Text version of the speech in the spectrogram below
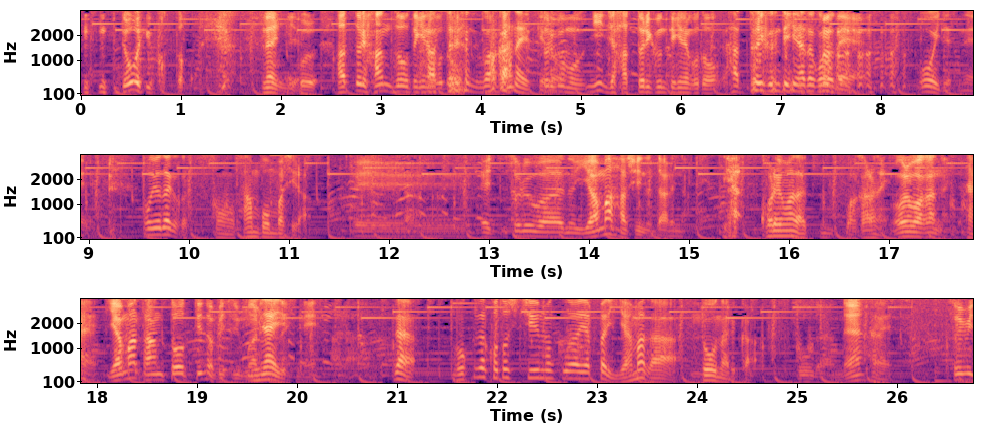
どういうこと？何？これ服部半蔵的なこと？服部わかんないですけど。それかもう忍者服部君的なこと？服部君的なところで 多いですね。東洋大学はその3本柱。えー、えそれはあの山走るの誰なの？いやこれまだわからない。です俺わかんない。はい。山担当っていうのは別にい。ないですね。だから僕が今年注目はやっぱり山がどうなるか、そうだよね。はい、そういう意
